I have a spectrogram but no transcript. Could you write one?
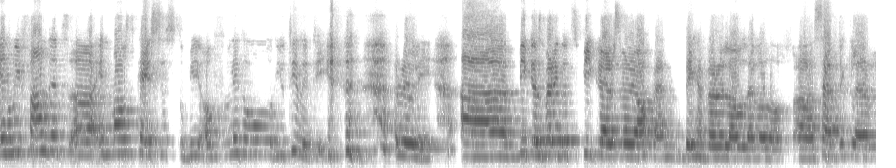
and we found it uh, in most cases to be of little utility, really, uh, because very good speakers very often they have very low level of uh, self-declared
